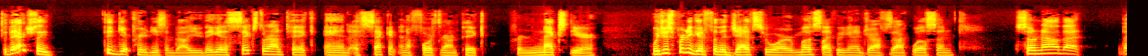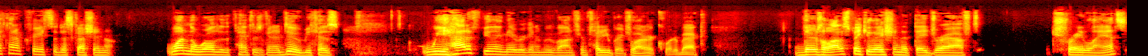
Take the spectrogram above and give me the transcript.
but they actually did get pretty decent value. They get a sixth round pick and a second and a fourth round pick for next year, which is pretty good for the Jets, who are most likely going to draft Zach Wilson. So now that that kind of creates the discussion: what in the world are the Panthers going to do? Because we had a feeling they were going to move on from Teddy Bridgewater at quarterback. There's a lot of speculation that they draft Trey Lance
